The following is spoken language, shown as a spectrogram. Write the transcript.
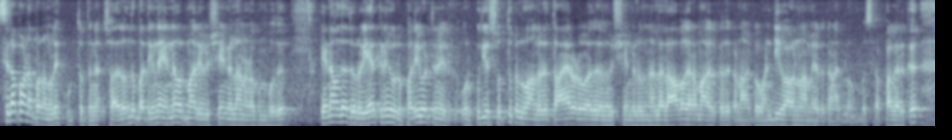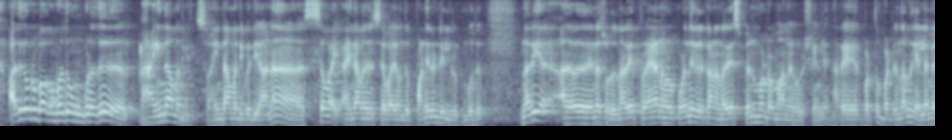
சிறப்பான பலன்களை கொடுத்துருதுங்க. ஸோ அதில் வந்து பார்த்திங்கன்னா என்ன ஒரு மாதிரி விஷயங்கள்லாம் நடக்கும்போது ஏன்னா வந்து அது ஒரு ஏற்கனவே ஒரு பரிவர்த்தனை இருக்குது ஒரு புதிய சொத்துக்கள் வாங்குறது தாயாரோட விஷயங்கள் வந்து நல்ல லாபகரமாக இருக்கிறதுக்கான இப்போ வண்டி வாகனம் அமைகிறதுக்கான ரொம்ப சிறப்பாக இருக்குது அதுக்கப்புறம் பார்க்கும்போது உங்களது ஐந்தாம் அதிபதி. ஸோ ஐந்தாம் அதிபதியான செவ்வாய் ஐந்தாம் அதிபதி செவ்வாய் வந்து பன்னிரெண்டில் இருக்கும்போது நிறைய அதாவது என்ன சொல்கிறது நிறைய பிரயாணங்கள் குழந்தைகளுக்கான நிறைய ஸ்பெண்ட் பண்ணுற மாதிரி விஷயங்களே நிறைய ஏற்படுத்தும். பட் இருந்தாலும் எல்லாமே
